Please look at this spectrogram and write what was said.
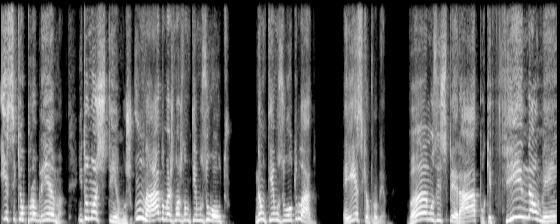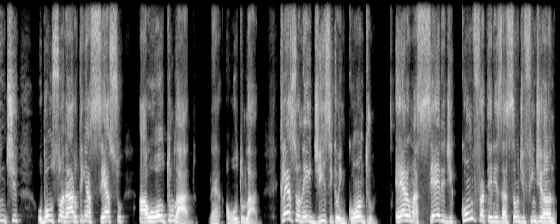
esse que é o problema. Então, nós temos um lado, mas nós não temos o outro. Não temos o outro lado. É esse que é o problema. Vamos esperar, porque finalmente o Bolsonaro tem acesso ao outro lado, né? Ao outro lado. Clesonei disse que o encontro era uma série de confraternização de fim de ano,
